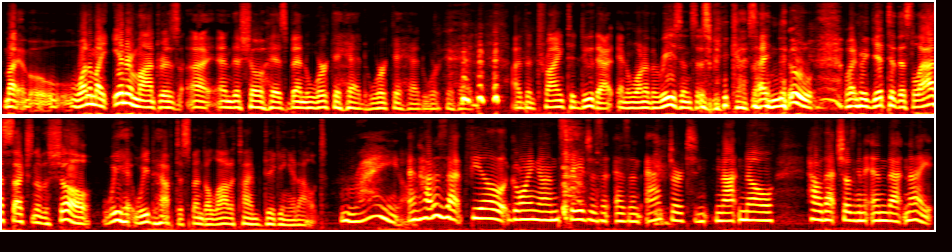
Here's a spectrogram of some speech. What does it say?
my one of my inner mantras uh, and this show has been work ahead work ahead work ahead I've been trying to do that and one of the reasons is because I knew when we get to this last section of the show we we'd have to spend a lot of time digging it out Right. And how does that feel going on stage as, a, as an actor to not know how that show's going to end that night?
